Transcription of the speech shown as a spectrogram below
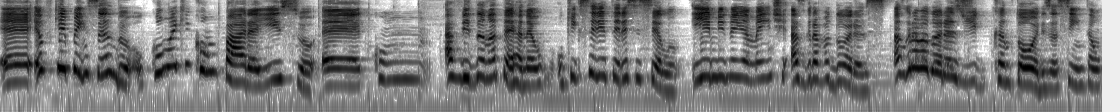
É, eu fiquei pensando, como é que compara isso é, com a vida na Terra, né? O, o que, que seria ter esse selo? E me vem à mente as gravadoras. As gravadoras de cantores, assim. Então,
